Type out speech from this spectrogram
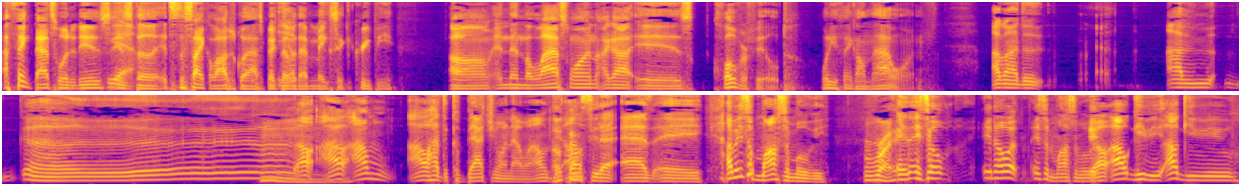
I think that's what it is. It's the it's the psychological aspect of it that makes it creepy. Um, and then the last one I got is Cloverfield. What do you think on that one? I'm gonna have to. I'm. Uh, I'll, I'll, I'm. I'll have to combat you on that one. I don't, Okay. I don't see that as a. I mean, it's a monster movie, Right. and, and so you know what? It's a monster movie. I'll, I'll give you. I'll give you.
